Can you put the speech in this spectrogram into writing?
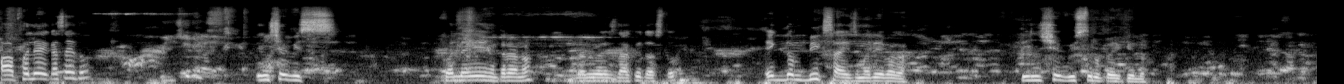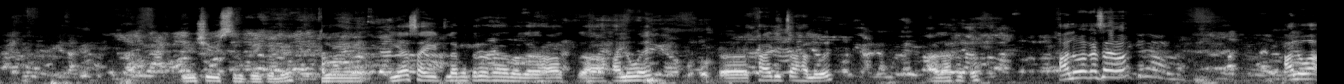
हा फले कसा आहे तो? तीनशे वीस. फले मित्रांनो. दरवेळेस दाखवत असतो. एकदम बिग साईजमध्ये बघा. तीनशे वीस रुपये किलो. तीनशे वीस रुपये किलो आणि या साईडला मित्रांनो बघा हा हलवा आहे. खाडीचा हलवा आहे. हा दाखवतो. हलवा कसा आहे हो? हलवा.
